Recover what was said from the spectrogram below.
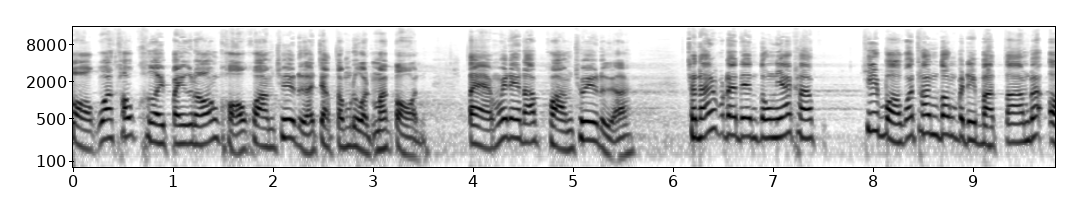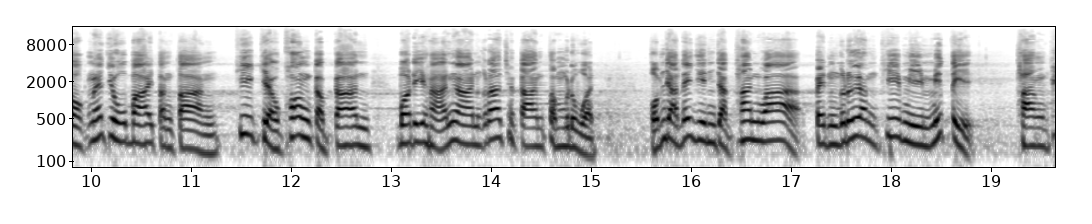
บอกว่าเขาเคยไปร้องขอความช่วยเหลือจากตำรวจมาก่อน แต่ไม่ได้รับความช่วยเหลือ ฉะนั้นประเด็นตรงนี้ครับ ที่บอกว่าท่านต้องปฏิบัติตามและออกนโยบายต่างๆ ที่เกี่ยวข้องกับการบริหารงานราชการตำรวจ ผมอยากได้ยินจากท่านว่าเป็นเรื่องที่มีมิติทางเพ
